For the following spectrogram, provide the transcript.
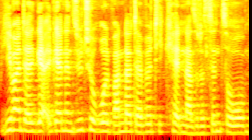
jemand, der ge- gerne in Südtirol wandert, der wird die kennen. Also das sind so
